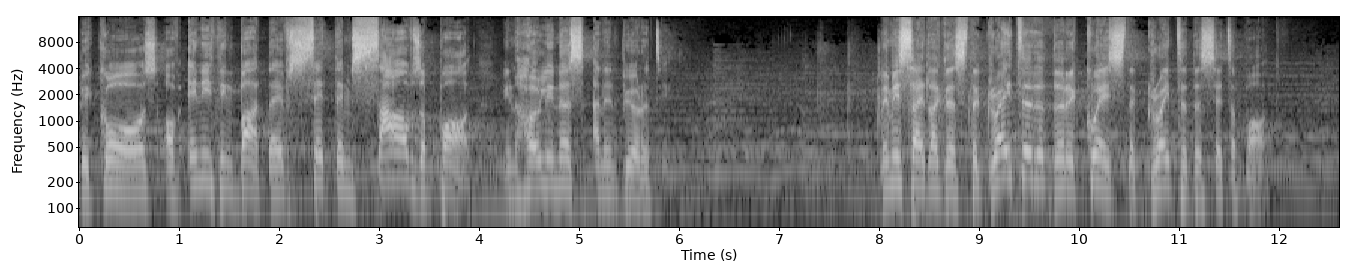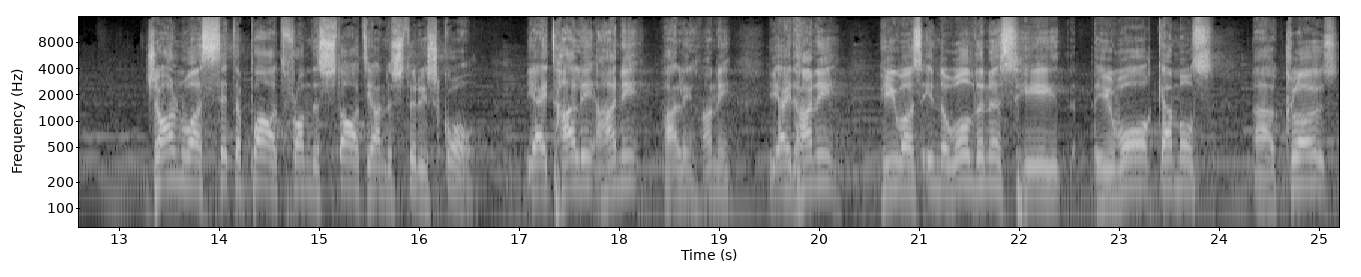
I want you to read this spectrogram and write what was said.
because of anything but they've set themselves apart in holiness and in purity. Let me say it like this the greater the request, the greater the set apart. John was set apart from the start. He understood his call. He ate honey, honey, honey, honey. He ate honey. He was in the wilderness. He, he wore camel's uh, clothes.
